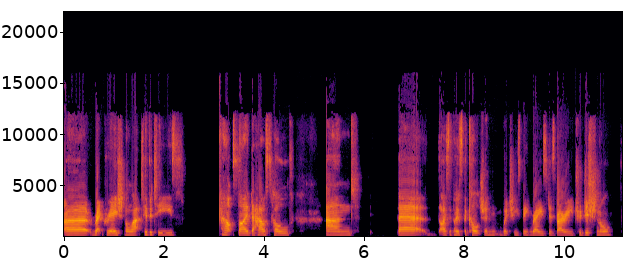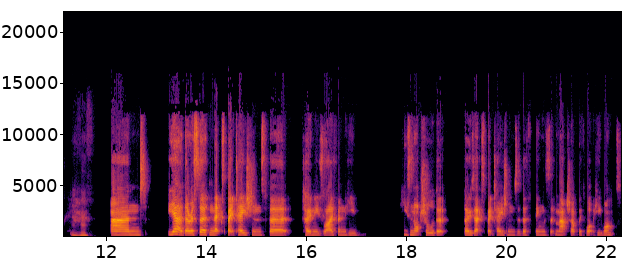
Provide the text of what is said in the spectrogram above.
uh, recreational activities outside the household. And there I suppose the culture in which he's being raised is very traditional. Mm-hmm. And yeah, there are certain expectations for Tony's life, and he he's not sure that those expectations are the things that match up with what he wants.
